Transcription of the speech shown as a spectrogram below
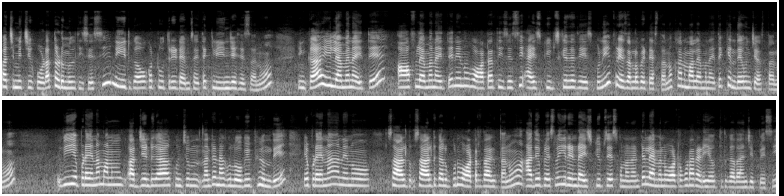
పచ్చిమిర్చి కూడా తొడుములు తీసేసి నీట్గా ఒక టూ త్రీ టైమ్స్ అయితే క్లీన్ చేసేసాను. ఇంకా ఈ లెమన్ అయితే హాఫ్ లెమన్ అయితే నేను వాటర్ తీసేసి ఐస్ క్యూబ్స్ కింద తీసుకుని ఫ్రీజర్లో పెట్టేస్తాను. కనుమ లెమన్ అయితే కిందే ఉంచేస్తాను. ఇవి ఎప్పుడైనా మనం అర్జెంటుగా కొంచెం అంటే నాకు లో బీపీ ఉంది. ఎప్పుడైనా నేను సాల్ట్ సాల్ట్ కలుపుకుని వాటర్ తాగుతాను. అదే ప్లేస్లో ఈ రెండు ఐస్ క్యూబ్స్ వేసుకున్నానంటే లెమన్ వాటర్ కూడా రెడీ అవుతుంది కదా అని చెప్పేసి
